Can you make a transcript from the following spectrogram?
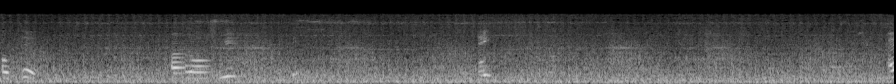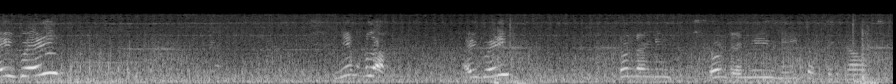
Okay. Are you ready? Nimbla. Are you ready? Don't tell me, don't tell me you need something now.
